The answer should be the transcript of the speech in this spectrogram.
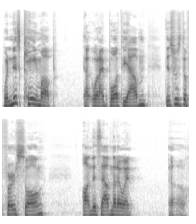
when this came up uh, when I bought the album. This was the first song on this album that I went, uh oh,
